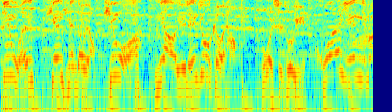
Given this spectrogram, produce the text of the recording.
新闻天天都有，听我妙语连珠。各位好，我是朱宇，欢迎你们！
